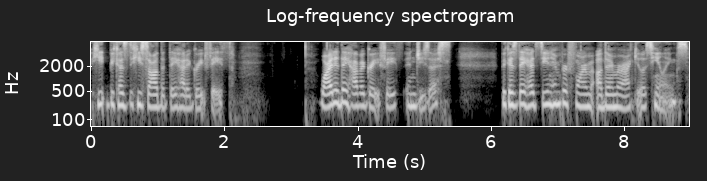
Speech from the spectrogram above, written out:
he, because he saw that they had a great faith. Why did they have a great faith in Jesus? Because they had seen him perform other miraculous healings.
